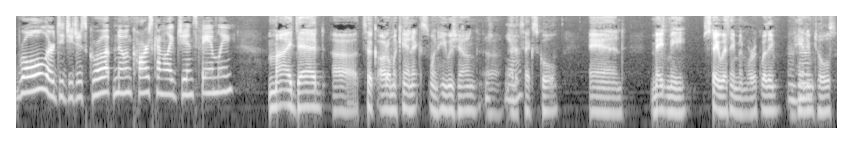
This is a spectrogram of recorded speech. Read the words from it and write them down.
role, or did you just grow up knowing cars, kind of like Jen's family? My dad uh, took auto mechanics when he was young uh, at a tech school and made me stay with him and work with him and hand him tools.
